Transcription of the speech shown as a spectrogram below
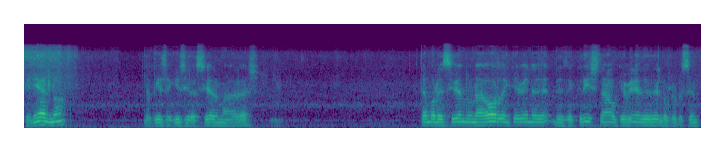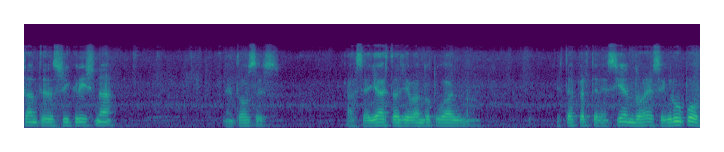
Genial, ¿no? Lo que dice aquí Siracía Maharaj. Estamos recibiendo una orden que viene desde Krishna o que viene desde los representantes de Sri Krishna. Entonces, hacia allá estás llevando tu alma. Estás perteneciendo a ese grupo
